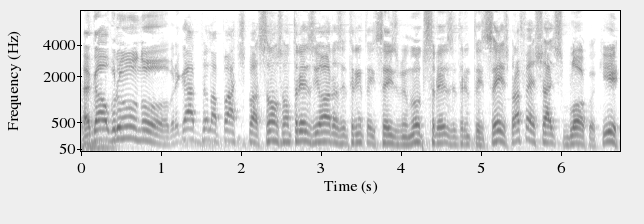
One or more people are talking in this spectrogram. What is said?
Legal, Bruno. Obrigado pela participação. São 13 horas e 36 minutos, 13 e 36. Para fechar esse bloco aqui,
